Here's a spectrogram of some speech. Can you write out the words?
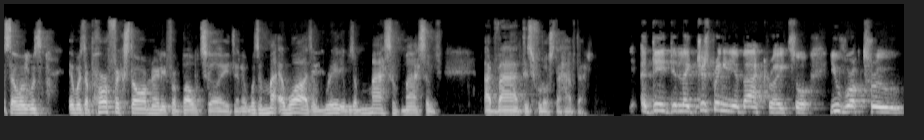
So it was it was a perfect storm nearly for both sides, and it was a it was a really it was a massive massive advantage for us to have that. Uh, They, they, like just bringing you back, right? So you've worked through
